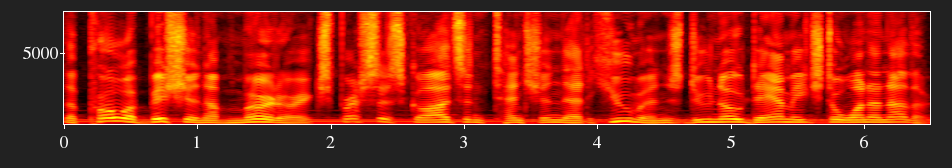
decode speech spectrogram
The prohibition of murder expresses God's intention that humans do no damage to one another.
